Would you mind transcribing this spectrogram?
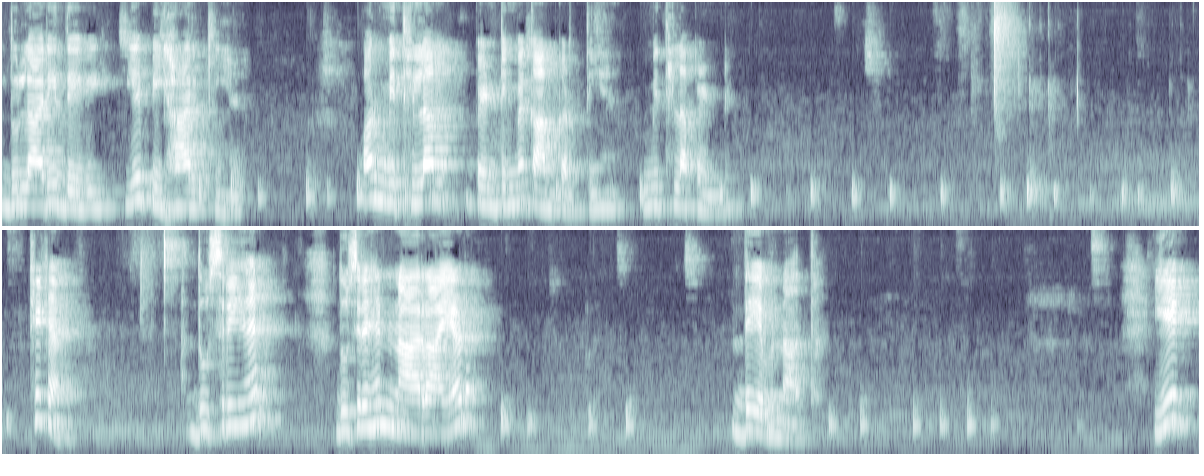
दुलारी देवी, ये बिहार की हैं और मिथिला पेंटिंग में काम करती हैं, मिथिला पेंटिंग। ठीक है? दूसरी है दूसरे हैं नारायण देवनाथ। ये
